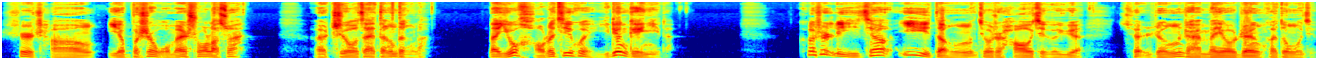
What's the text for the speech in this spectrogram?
市场也不是我们说了算，呃，只有再等等了。那有好的机会一定给你的。可是李佳一等就是好几个月，却仍然没有任何动静。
